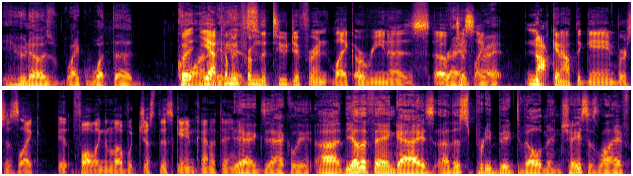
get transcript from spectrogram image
who knows like what the But yeah, coming is. from the two different like arenas of Right. just like Right. Knocking out the game versus like it falling in love with just this game kind of thing. Yeah, exactly. Uh, the other thing, guys, uh, this is a pretty big development in Chase's life.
